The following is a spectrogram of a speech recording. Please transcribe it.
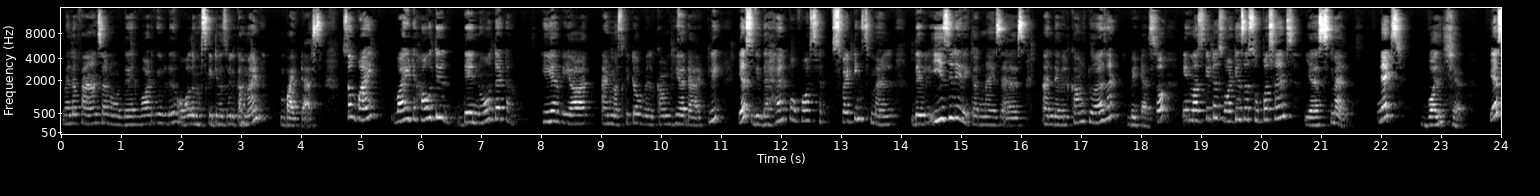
when the fans are not there what we will do? All the mosquitoes will come and bite us. So why why how did they know that here we are and mosquito will come here directly? Yes with the help of our sweating smell they will easily recognize us and they will come to us and bite us. So in mosquitoes what is the super sense? Yes smell. Next vulture. Yes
